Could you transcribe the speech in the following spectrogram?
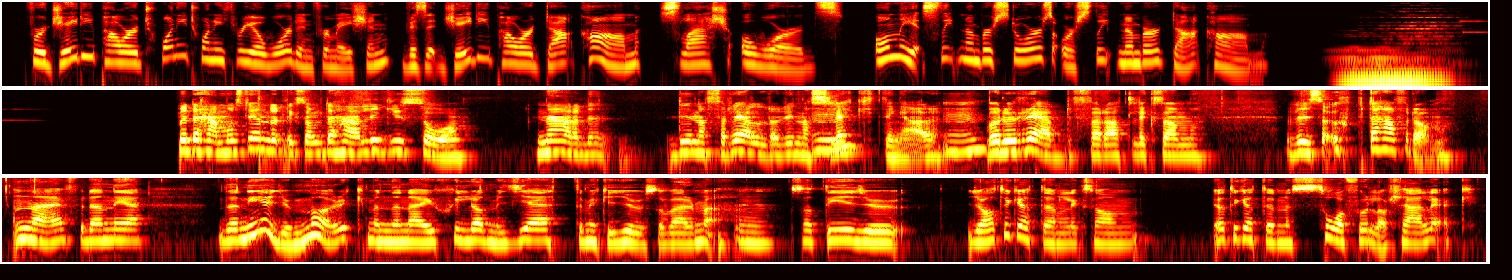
For JD Power 2023 award information, visit jdpower.com/awards. Only at Sleep Number stores or sleepnumber.com. Men det här måste ju ändå liksom, det här ligger ju så nära din, dina föräldrar, dina Mm. släktingar. Var du rädd för att liksom visa upp det här för dem? Nej, för den är, den är ju mörk men den är ju skildrad med jättemycket ljus och värme. Så att det är ju, jag tycker att den liksom, jag tycker att den är så full av kärlek.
